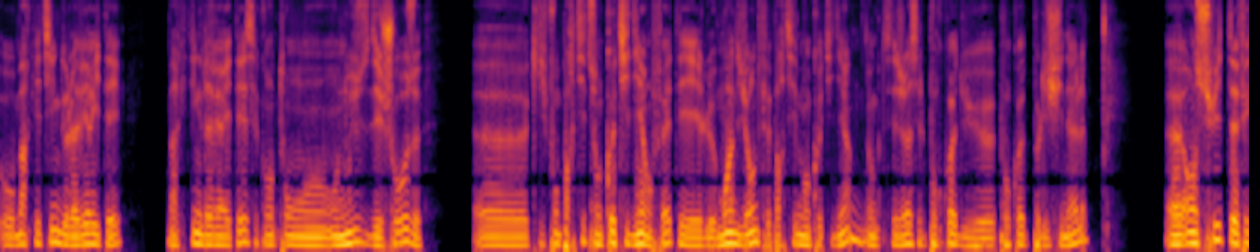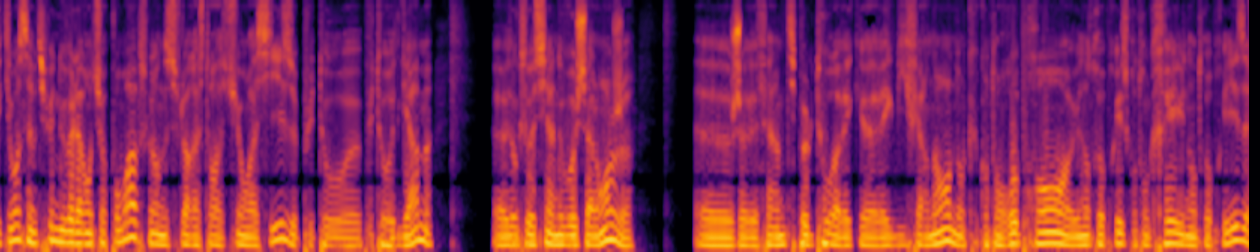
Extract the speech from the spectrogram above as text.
au marketing de la vérité. Marketing de la vérité, c'est quand on, use des choses euh, qui font partie de son quotidien en fait, et le moins de viande fait partie de mon quotidien. Donc déjà, c'est le pourquoi du euh, pourquoi de Polichinelle. ensuite, effectivement, c'est un petit peu une nouvelle aventure pour moi parce qu'on est sur la restauration assise, plutôt plutôt haut de gamme. donc c'est aussi un nouveau challenge. Euh, j'avais fait un petit peu le tour avec, euh, avec Big Fernand. Donc, quand on reprend une entreprise, quand on crée une entreprise,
